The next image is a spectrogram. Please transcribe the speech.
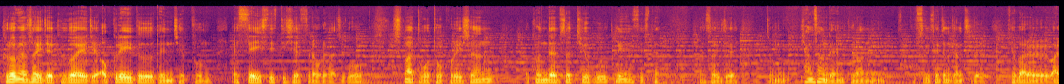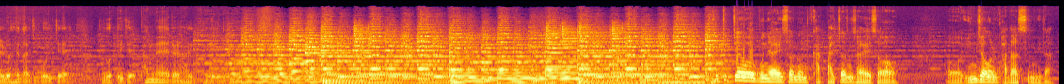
그러면서 이제 그거에 이제 업그레이드 된 제품 SACTCS라고 그래가지고 smart auto operation condenser tube cleaning system 그래서 이제 좀 향상된 그런 복수기 세정 장치를 개발을 완료해가지고 이제 그것도 이제 판매를 할 계획입니다. 계측제어 분야에서는 각 발전사에서 어, 인정을 받았습니다.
